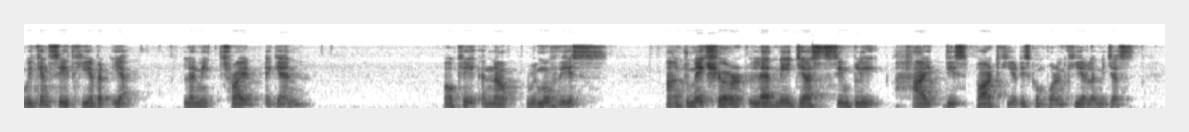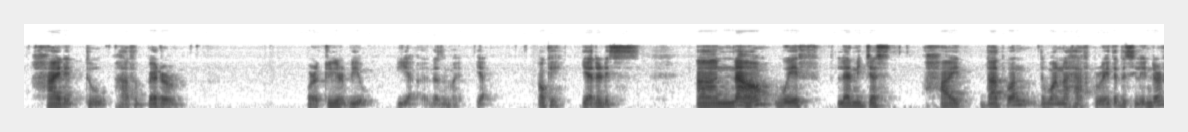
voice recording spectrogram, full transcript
We can see it here, but yeah, let me try it again. Okay, and now remove this. And to make sure, let me just simply hide this part here, this component here. Let me just hide it to have a better or a clear view. Yeah it doesn't matter yeah. Okay. Yeah it is. And now with let me just hide that one the one I have created the cylinder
